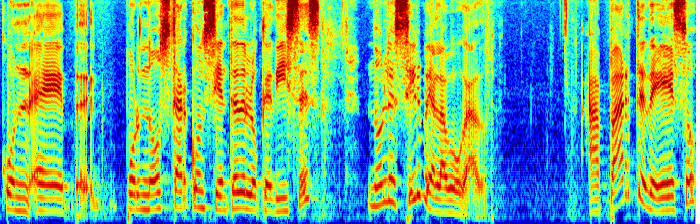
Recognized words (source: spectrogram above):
con, eh, por no estar consciente de lo que dices, no le sirve al abogado. Aparte de eso,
